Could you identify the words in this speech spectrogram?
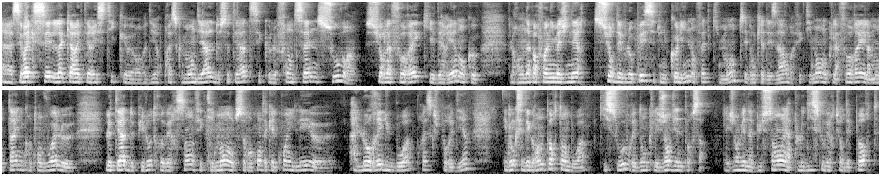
Euh, c'est vrai que c'est la caractéristique, euh, on va dire, presque mondiale de ce théâtre, c'est que le fond de scène s'ouvre sur la forêt qui est derrière. Donc, euh, alors on a parfois un imaginaire surdéveloppé, c'est une colline en fait qui monte, et donc il y a des arbres, effectivement. Donc la forêt et la montagne, quand on voit le, théâtre depuis l'autre versant, effectivement, on se rend compte à quel point il est à l'orée du bois, presque, je pourrais dire. Et donc c'est des grandes portes en bois qui s'ouvrent, et donc les gens viennent pour ça. Les gens viennent à Bussan et applaudissent l'ouverture des portes.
